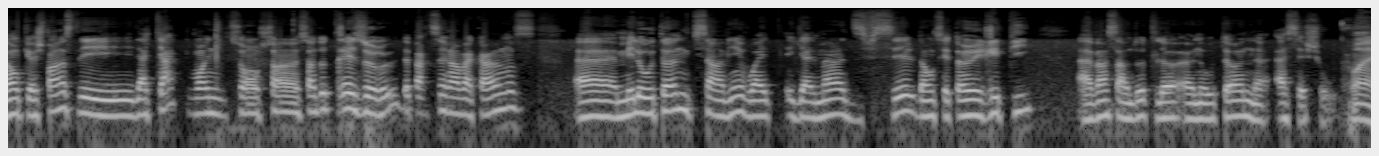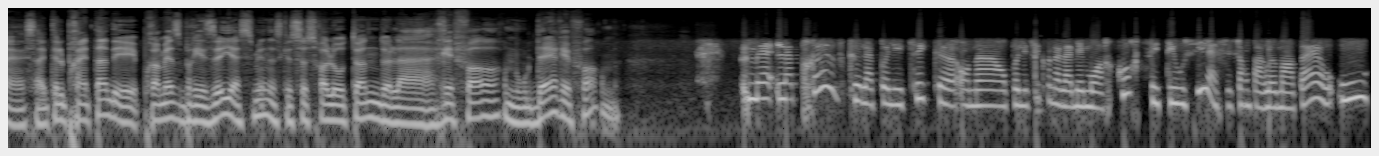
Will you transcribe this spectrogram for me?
Donc, je pense que les, la CAC vont sont sans, sans doute très heureux de partir en vacances. Euh, mais l'automne qui s'en vient va être également difficile. Donc, c'est un répit avant sans doute là, un automne assez chaud. Ouais, ça a été le printemps des promesses brisées, Yasmine. Est-ce que ce sera l'automne de la réforme ou des réformes? Mais la preuve que la politique, euh, on a en politique, on a la mémoire courte, c'était aussi la session parlementaire où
